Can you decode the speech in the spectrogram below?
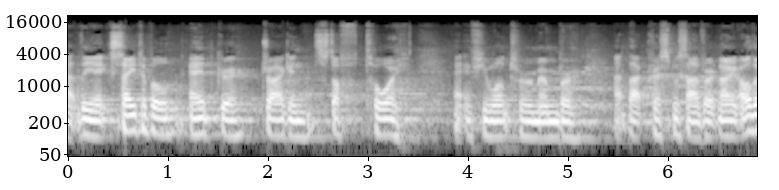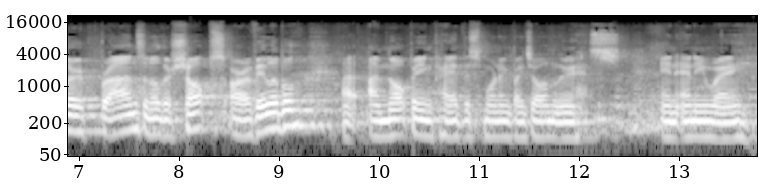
uh, the excitable Edgar Dragon stuffed toy uh, if you want to remember at that Christmas advert. Now, other brands and other shops are available. Uh, I'm not being paid this morning by John Lewis in any way.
